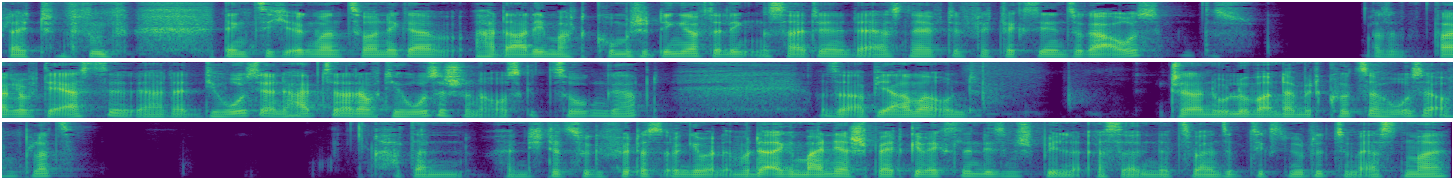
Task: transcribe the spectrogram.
vielleicht denkt sich irgendwann Zorniger, Haddadi macht komische Dinge auf der linken Seite in der ersten Hälfte, vielleicht wechselt er ihn sogar aus. Das also war, glaube ich, der erste. Der hat die Hose in der Halbzeit hat auch die Hose schon ausgezogen gehabt. Also Abiyama und Giannulo waren da mit kurzer Hose auf dem Platz. Hat dann nicht dazu geführt, dass irgendjemand, wurde allgemein ja spät gewechselt in diesem Spiel, also in der 72. Minute zum ersten Mal.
